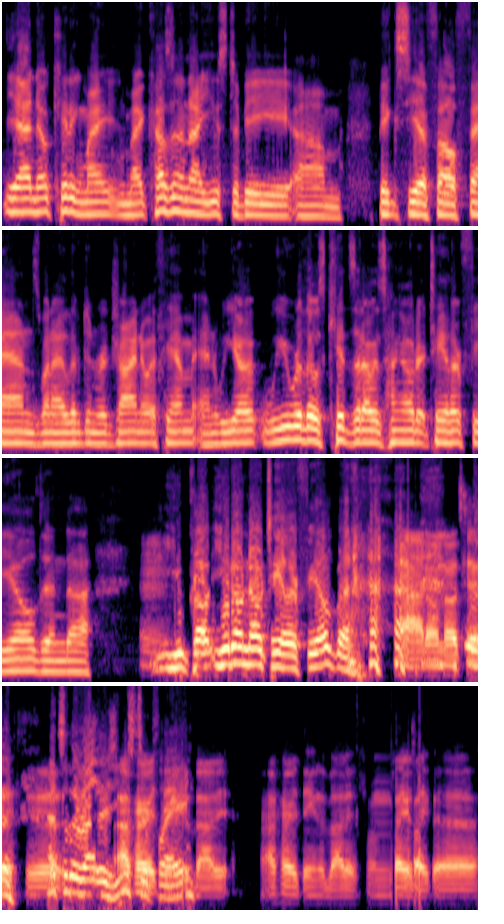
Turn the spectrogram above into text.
Yeah, no kidding. My my cousin and I used to be um, big CFL fans when I lived in Regina with him, and we uh, we were those kids that always hung out at Taylor Field. And uh, mm. you probably you don't know Taylor Field, but nah, I don't know Taylor Field. That's what the Riders used to play. About it. I've heard things about it from players like uh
